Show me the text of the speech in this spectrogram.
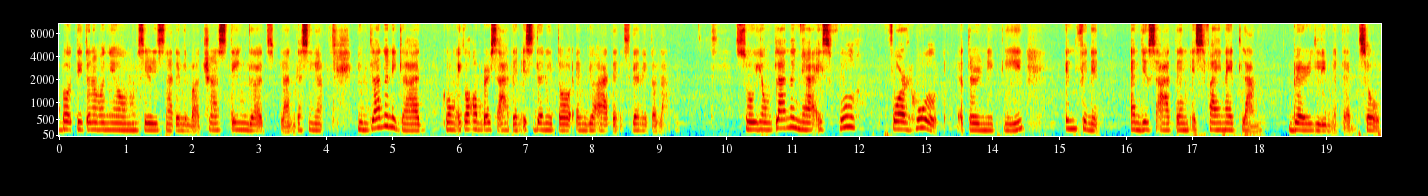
about dito naman yung series natin, di ba? Trusting God's plan. Kasi nga, yung plano ni God, kung i-compare sa atin is ganito and yung atin is ganito lang. So, yung plano niya is full for whole eternity, infinite. And yung sa atin is finite lang, very limited. So,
